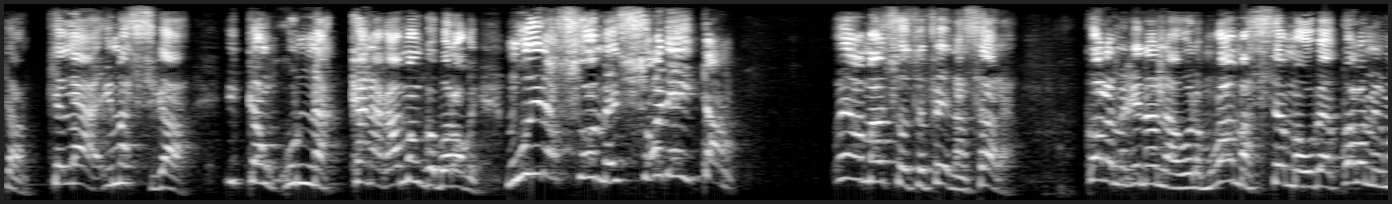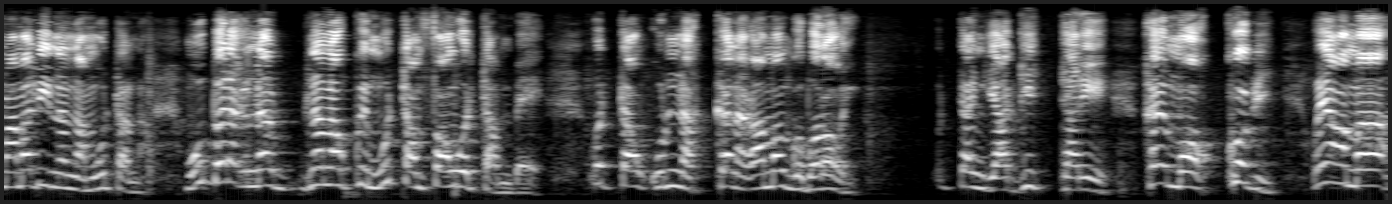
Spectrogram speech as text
tan kela i ma siga i tan kun na kanaga a man goboroge mugira some sode i tan. O ya ma sose fe nasara. Kɔrɔ mi na na woro mɔgɔ ma se ma o bɛ kɔrɔ mi ma di na na mo tan na mo bɛrɛ na na na ko mo tan fan o tan bɛɛ o tan kun na kanaga a man goboroge o tan yagi tare. Kai mɔ kobi. O ya ma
